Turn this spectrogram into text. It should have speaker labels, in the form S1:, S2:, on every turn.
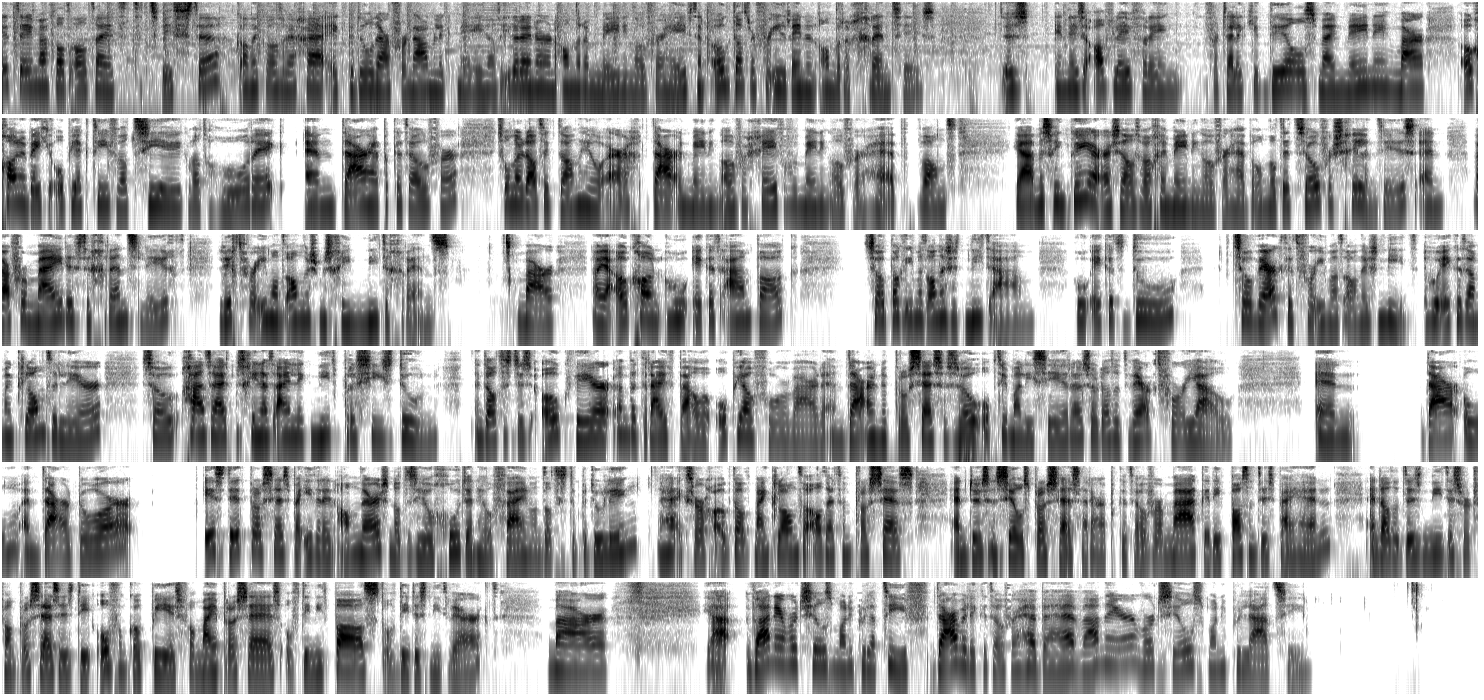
S1: dit thema valt altijd te twisten, kan ik wel zeggen. Ik bedoel daar voornamelijk mee dat iedereen er een andere mening over heeft en ook dat er voor iedereen een andere grens is. Dus in deze aflevering vertel ik je deels mijn mening, maar ook gewoon een beetje objectief. Wat zie ik, wat hoor ik? En daar heb ik het over. Zonder dat ik dan heel erg daar een mening over geef of een mening over heb. Want ja, misschien kun je er zelfs wel geen mening over hebben, omdat dit zo verschillend is. En waar voor mij dus de grens ligt, ligt voor iemand anders misschien niet de grens. Maar nou ja, ook gewoon hoe ik het aanpak. Zo pakt iemand anders het niet aan. Hoe ik het doe, zo werkt het voor iemand anders niet. Hoe ik het aan mijn klanten leer, zo gaan zij het misschien uiteindelijk niet precies doen. En dat is dus ook weer een bedrijf bouwen op jouw voorwaarden en daarin de processen zo optimaliseren zodat het werkt voor jou. En daarom en daardoor is dit proces bij iedereen anders. En dat is heel goed en heel fijn, want dat is de bedoeling. Ik zorg ook dat mijn klanten altijd een proces en dus een salesproces, daar heb ik het over, maken die passend is bij hen. En dat het dus niet een soort van proces is die of een kopie is van mijn proces, of die niet past, of die dus niet werkt. Maar ja, wanneer wordt sales manipulatief? Daar wil ik het over hebben. Hè? Wanneer wordt sales manipulatie?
